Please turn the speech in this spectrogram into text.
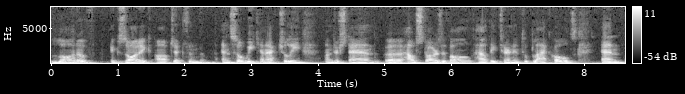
lot of exotic objects in them, and so we can actually understand uh, how stars evolve, how they turn into black holes, and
